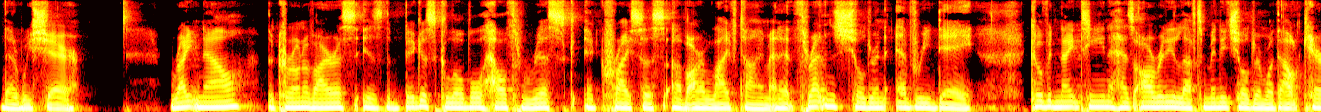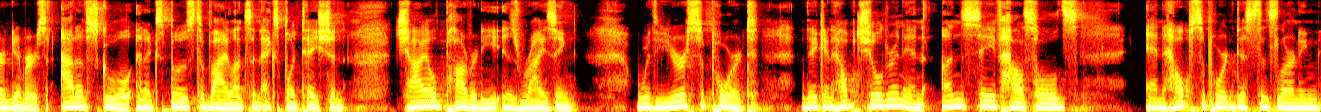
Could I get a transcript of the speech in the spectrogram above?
that we share. Right now, the coronavirus is the biggest global health risk and crisis of our lifetime, and it threatens children every day. COVID 19 has already left many children without caregivers, out of school, and exposed to violence and exploitation. Child poverty is rising. With your support, they can help children in unsafe households and help support distance learning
